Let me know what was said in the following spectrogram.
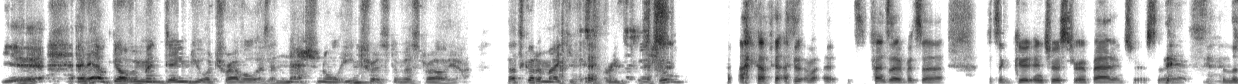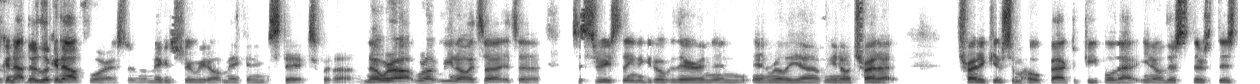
Yeah, and our government deemed your travel as a national interest of Australia. That's got to make you feel pretty special. it depends on if it's a if it's a good interest or a bad interest. They're, they're looking out. They're looking out for us, and we're making sure we don't make any mistakes. But uh, no, we're out. We're you know it's a it's a it's a serious thing to get over there and and and really uh, you know try to try to give some hope back to people that you know there's there's this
